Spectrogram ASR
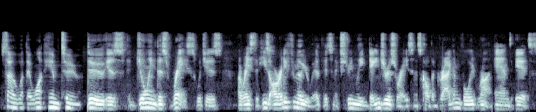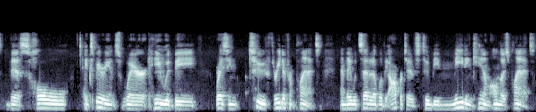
So what they want him to do is join this race, which is a race that he's already familiar with. It's an extremely dangerous race, and it's called the Dragon Void Run. And it's this whole experience where he would be racing two, three different planets, and they would set it up with the operatives to be meeting him on those planets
